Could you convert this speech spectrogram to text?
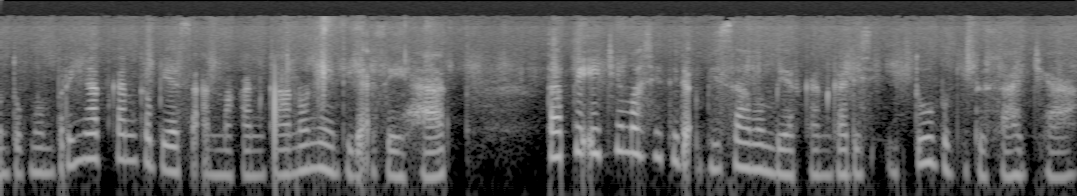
untuk memperingatkan kebiasaan makan kanon yang tidak sehat, tapi Ichi masih tidak bisa membiarkan gadis itu begitu saja.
